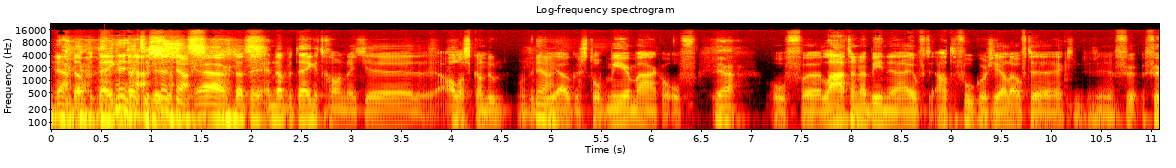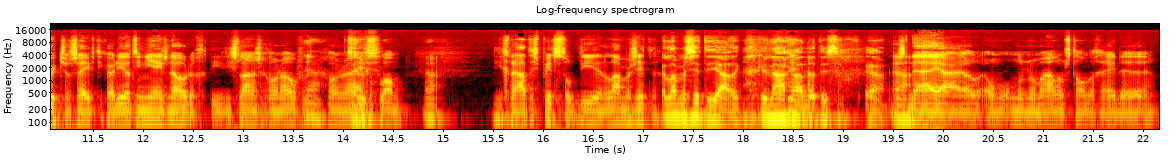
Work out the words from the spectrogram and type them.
ja. En dat betekent dat je dus... Ja. dat, en dat betekent gewoon dat je alles kan doen. Want dan kun je ook een stop meer maken of... Ja. Of uh, later naar binnen. Hij hoeft, had de full course of de, de, virtual safety car. Die had hij niet eens nodig. Die, die slaan ze gewoon over. Ja, gewoon een eigen plan. Ja. Die gratis pitstop, die laat maar zitten. Laat maar zitten, ja. Dat kun je nagaan. dat is toch, ja. Dus nee, ja, onder normale omstandigheden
